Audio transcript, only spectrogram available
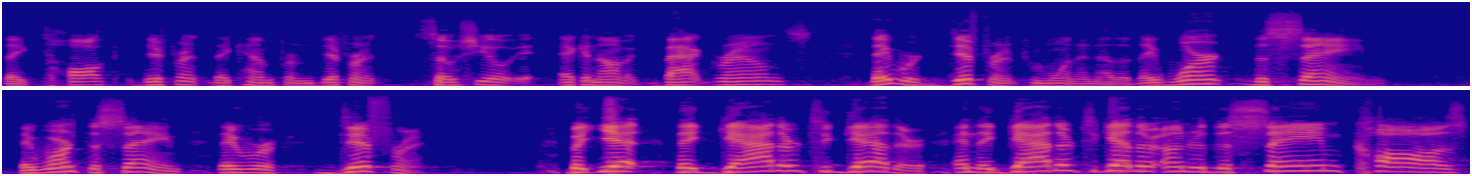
they talked different, they come from different socioeconomic backgrounds. They were different from one another. They weren't the same. They weren't the same. They were different. But yet they gathered together, and they gathered together under the same cause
